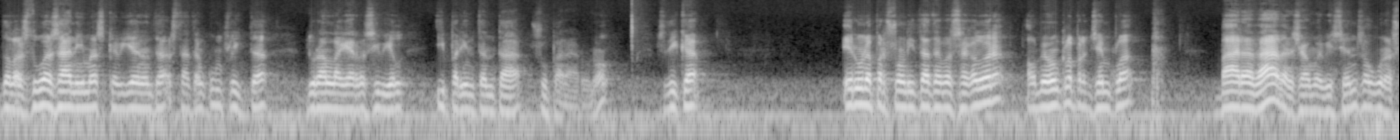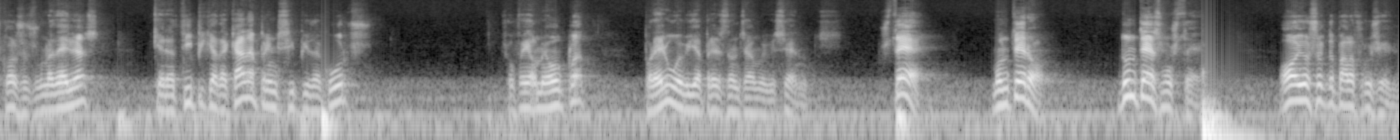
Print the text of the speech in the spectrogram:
de les dues ànimes que havien estat en conflicte durant la Guerra Civil i per intentar superar-ho. No? És a dir que era una personalitat abassegadora. El meu oncle, per exemple, va heredar de Jaume Vicenç algunes coses. Una d'elles, que era típica de cada principi de curs, això ho feia el meu oncle, però ell ho havia pres d'en Jaume Vicenç. Vostè, Montero, d'on és vostè? Oh, jo sóc de Palafrugell.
